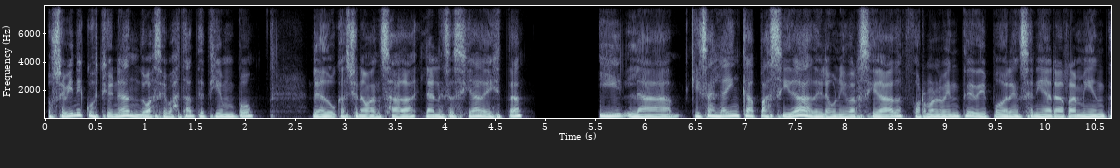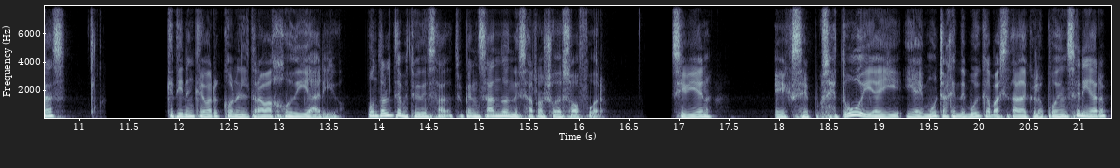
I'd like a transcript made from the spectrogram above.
o se viene cuestionando hace bastante tiempo la educación avanzada, la necesidad de esta y la, quizás la incapacidad de la universidad formalmente de poder enseñar herramientas que tienen que ver con el trabajo diario. Puntualmente me estoy, estoy pensando en desarrollo de software. Si bien se, se, estudia y, hay mucha gente muy capacitada que lo puede enseñar,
